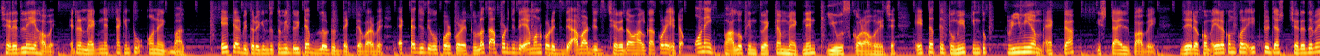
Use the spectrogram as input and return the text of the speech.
ছেড়ে দিলেই হবে। এটার ম্যাগনেটটা কিন্তু অনেক ভালো। এইটার ভিতরে কিন্তু তুমি দুইটা ব্লুটুথ দেখতে পারবে। একটা যদি উপর করে তুলো, তারপর যদি এমন করে যদি আবার যদি ছেড়ে দাও হালকা করে, এটা অনেক ভালো কিন্তু একটা ম্যাগনেট ইউজ করা হয়েছে। এটাতে তুমি কিন্তু প্রিমিয়াম একটা স্টাইল পাবে। যে এরকম এরকম করে একটু জাস্ট ছেড়ে দেবে,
